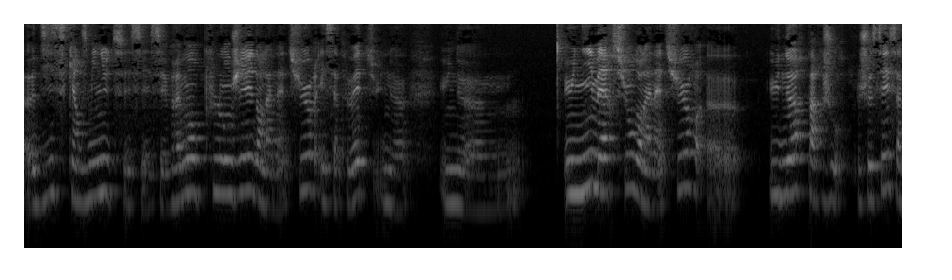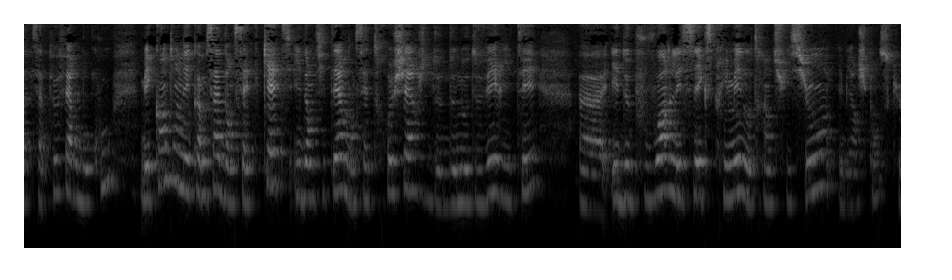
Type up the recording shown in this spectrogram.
10-15 euh, minutes, c'est, vraiment plonger dans la nature et ça peut être une, une immersion dans la nature une heure par jour. Je sais, ça, peut faire beaucoup, mais quand on est comme ça dans cette quête identitaire, dans cette recherche de, notre vérité euh, et de pouvoir laisser exprimer notre intuition, eh bien, je pense que,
